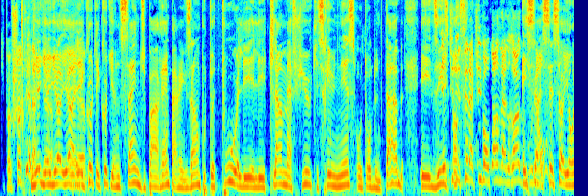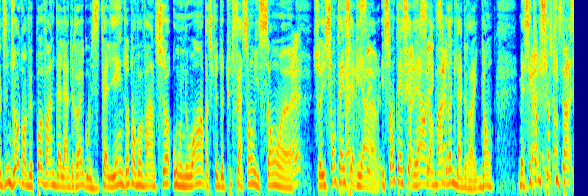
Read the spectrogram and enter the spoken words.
qui peuvent choquer. À la Il y a, il y a- il y a-. Et, euh, écoute, écoute, il y a une scène du parrain, par exemple, où tu as tous les, les clans mafieux qui se réunissent autour d'une table et ils et disent... qui Ah, décident à qui ils vont vendre la drogue et c'est ça. Ils ont dit, nous autres, on veut pas vendre de la drogue aux Italiens. Nous autres, on va vendre ça aux Noirs parce que de toute façon, ils sont, euh, Hein? Ça, ils sont inférieurs. c'est- ils sont inférieurs. ben, on c'est leur exact- vendra de la drogue. Donc, mais c'est Ben, comme ça qu'ils c'est pensent.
